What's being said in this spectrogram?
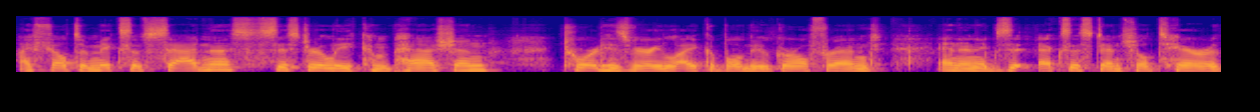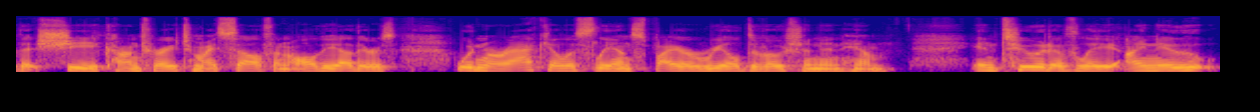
I felt a mix of sadness, sisterly compassion toward his very likable new girlfriend, and an ex- existential terror that she, contrary to myself and all the others, would miraculously inspire real devotion in him. Intuitively, I knew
